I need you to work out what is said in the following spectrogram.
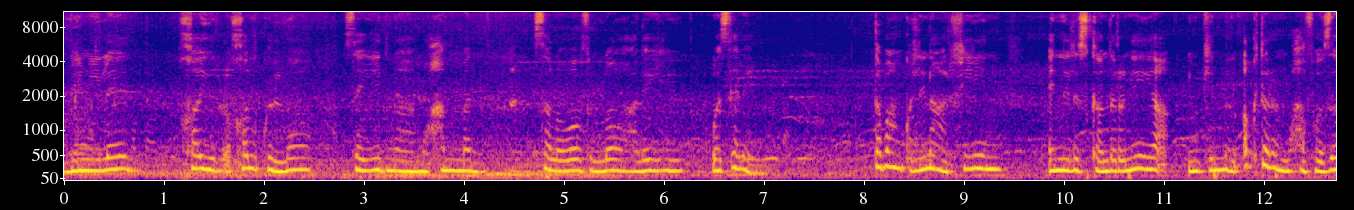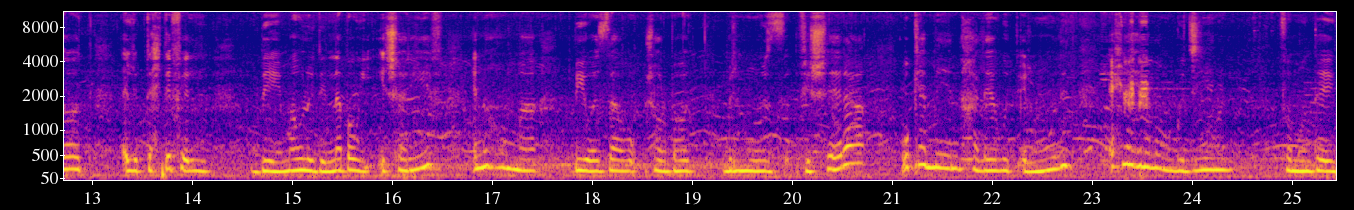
بميلاد خير خلق الله سيدنا محمد صلوات الله عليه وسلم. طبعا كلنا عارفين إن الإسكندرانية يمكن من أكتر المحافظات اللي بتحتفل بمولد النبوي الشريف ان هم بيوزعوا شربات بالموز في الشارع وكمان حلاوة المولد. إحنا هنا موجودين في منطقة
